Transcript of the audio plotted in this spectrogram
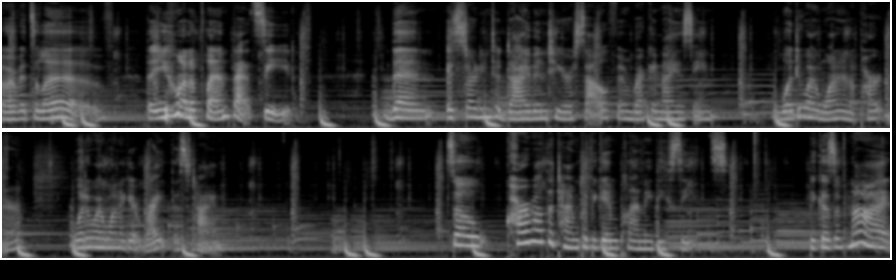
Or if it's love that you want to plant that seed, then it's starting to dive into yourself and recognizing what do I want in a partner? What do I want to get right this time? So carve out the time to begin planting these seeds. Because if not,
